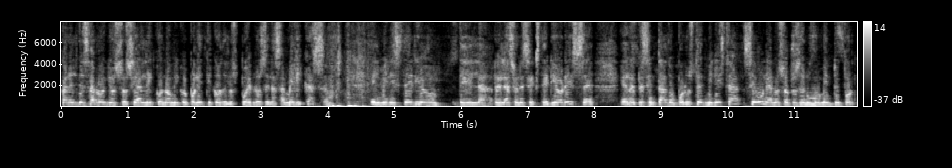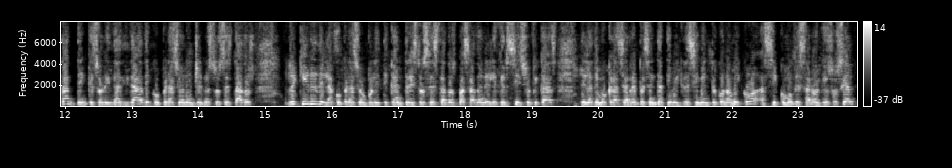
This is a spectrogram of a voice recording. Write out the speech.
para el desarrollo social, económico y político de los pueblos de las Américas. El Ministerio de las Relaciones Exteriores, eh, eh, representado por usted, ministra, se une a nosotros en un momento importante en que solidaridad y cooperación entre nuestros estados requiere de la cooperación política entre estos estados basado en el ejercicio eficaz de la democracia representativa y crecimiento económico, así como desarrollo social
